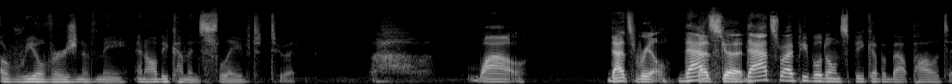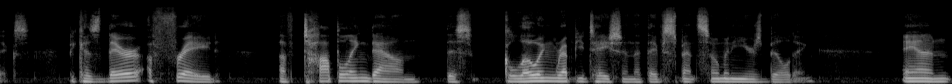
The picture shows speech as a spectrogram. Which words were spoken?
a real version of me and I'll become enslaved to it. wow, that's real. That's, That's, good. That's why people don't speak up about politics because they're afraid of toppling down this glowing reputation that they've spent so many years building. And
